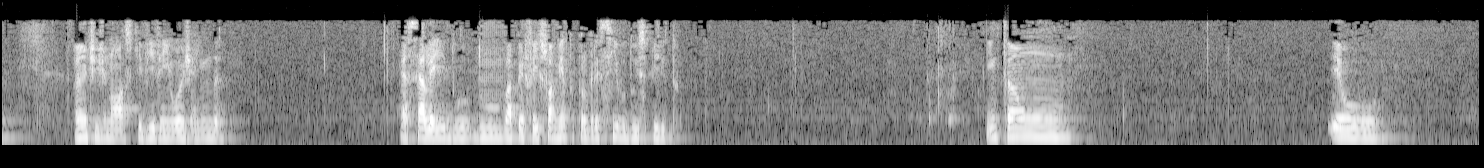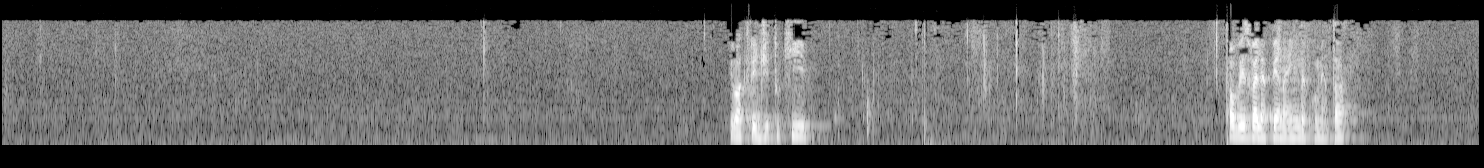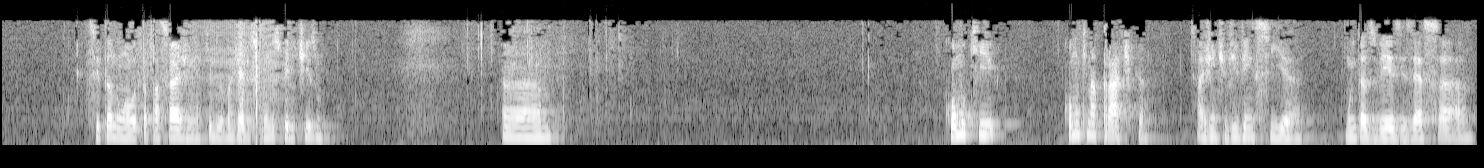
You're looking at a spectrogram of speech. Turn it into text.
antes de nós, que vivem hoje ainda. Essa é a lei do, do aperfeiçoamento progressivo do espírito. Então, eu eu acredito que talvez valha a pena ainda comentar, citando uma outra passagem aqui do Evangelho segundo o Espiritismo. Como que como que na prática a gente vivencia muitas vezes essa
